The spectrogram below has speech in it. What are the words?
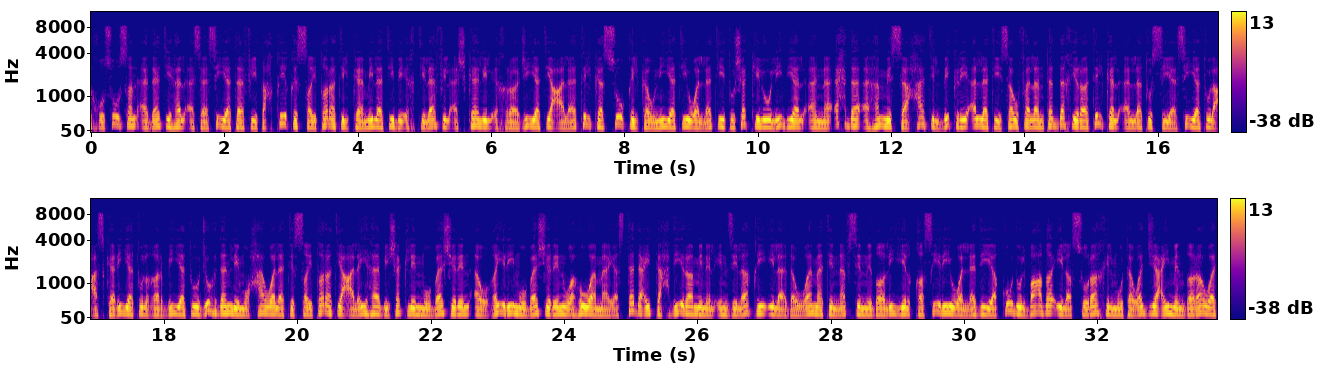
خصوصا أداتها الأساسية في تحقيق السيطرة الكاملة باختلاف الأشكال الإخراجية على تلك السوق الكونية والتي تشكل ليبيا الآن إحدى أهم الساحات البكر التي سوف لن تدخر تلك الآلة السياسية العسكرية الغربية جهدا لمحاولة السيطرة عليها بشكل مباشر أو غير مباشر وهو ما يستدعي التحذير من الانزلاق إلى دوامة النفس النضالي القصير والذي يقود البعض إلى الصراخ المتوجع من ضراوة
